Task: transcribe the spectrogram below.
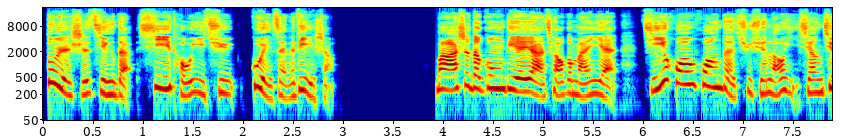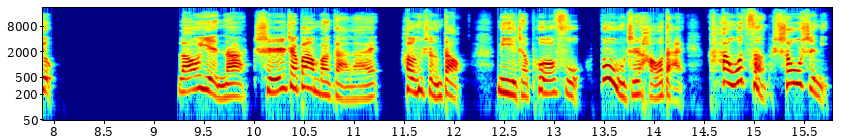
顿时惊得膝头一屈，跪在了地上。马氏的公爹呀，瞧个满眼，急慌慌的去寻老尹相救。老尹呢，持着棒棒赶来，哼声道：“你这泼妇，不知好歹，看我怎么收拾你！”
